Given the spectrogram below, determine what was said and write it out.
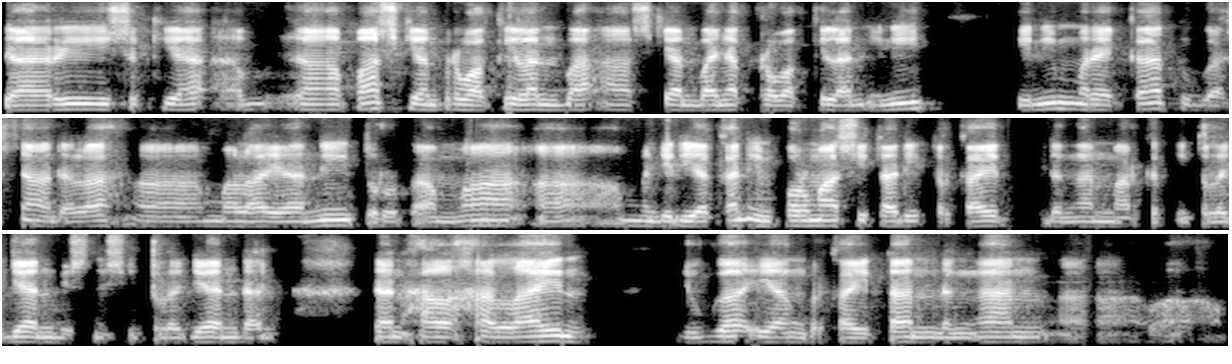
dari sekian apa sekian perwakilan sekian banyak perwakilan ini ini mereka tugasnya adalah uh, melayani terutama uh, menyediakan informasi tadi terkait dengan market intelijen, bisnis intelijen dan dan hal-hal lain juga yang berkaitan dengan uh,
